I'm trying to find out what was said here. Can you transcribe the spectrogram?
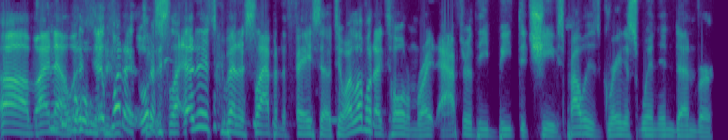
Um, I know. It's- what a what a slap! It's been a slap in the face though too. I love what I told him right after the beat the Chiefs. Probably his greatest win in Denver.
